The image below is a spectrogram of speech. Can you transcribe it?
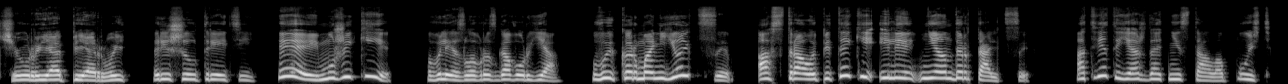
«Чур я первый!» — решил третий. «Эй, мужики!» — влезла в разговор я. «Вы карманьольцы, австралопитеки или неандертальцы?» Ответа я ждать не стала. Пусть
